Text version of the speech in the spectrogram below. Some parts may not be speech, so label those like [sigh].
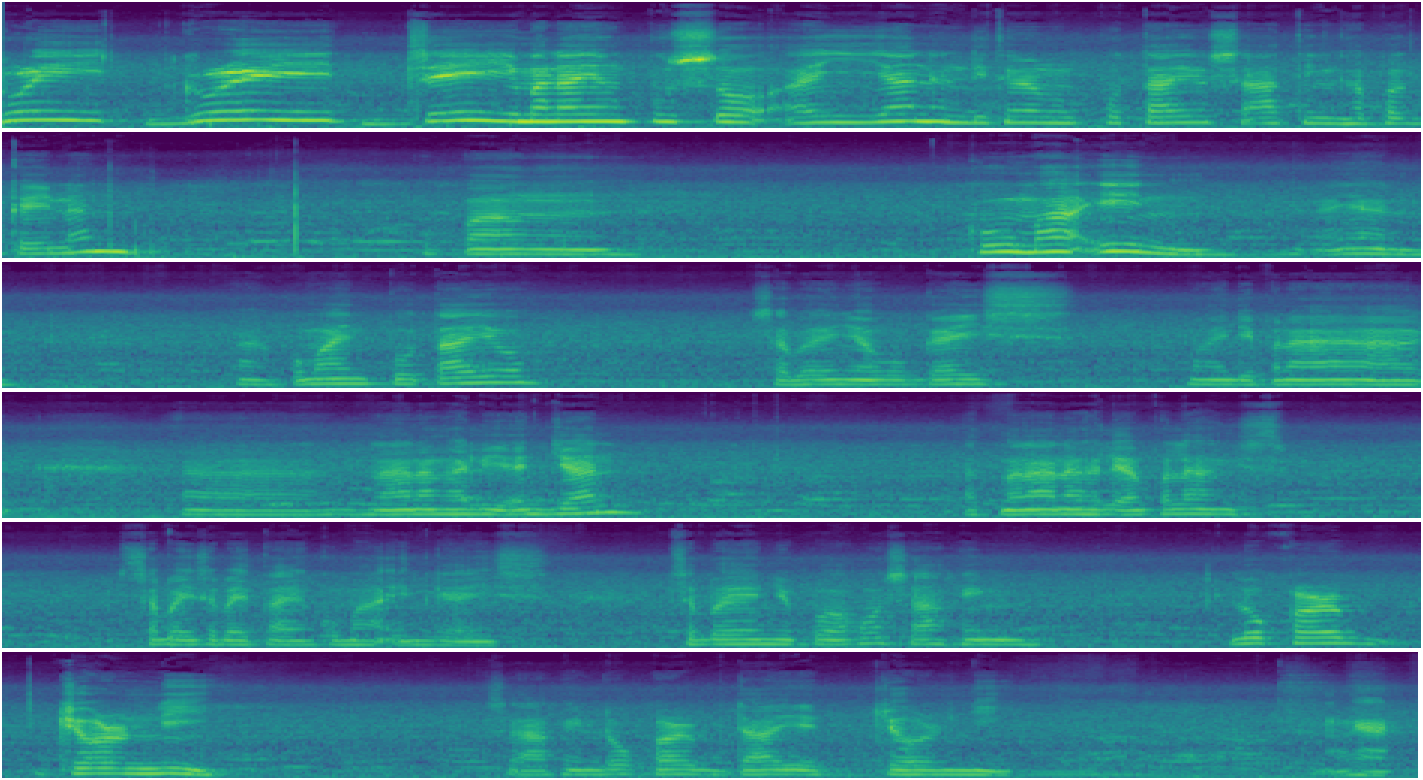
Great, great day, malayang puso. Ayan, nandito naman po tayo sa ating hapagkainan upang kumain. Ayan, ah, kumain po tayo. Sabayan niyo ako guys, mga hindi pa na ah, nananghalian dyan. At manananghalian pa lang, sabay-sabay tayong kumain guys. Sabayan niyo po ako sa aking low carb journey. Sa aking low carb diet journey. Ayan.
